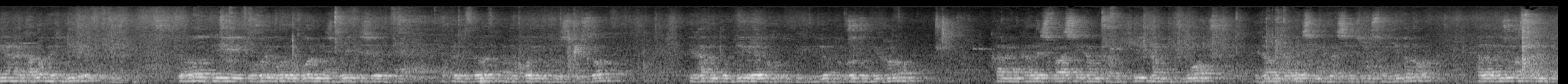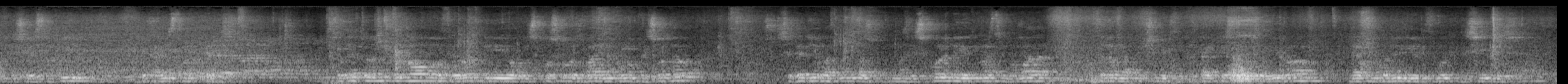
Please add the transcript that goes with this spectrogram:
Είναι ένα καλό παιχνίδι. Θεωρώ ότι το γρήγορο γκολ μας βοήθησε. Απελευθερώθηκαν τα πόδια των προσφυγιστών. Είχαμε τον πλήρη έλεγχο του παιχνιδιού από τον πρώτο μήχρονο. Κάναμε καλές φάσεις, είχαμε κατοχή, είχαμε θυμό, είχαμε καλές συνεργασίες μες στο γήπεδο. Αλλά δεν ήμασταν ουσιαστικοί και καλοί στην εκτέλεση. Στο δεύτερο μήχρονο θεωρώ ότι ο αγωνιστικό όρος βάλει ακόμα περισσότερο. Σε τέτοιο βαθμό μας μας δυσκόλευε γιατί είμαστε στην ομάδα που θέλουμε να πείξουμε επιθετικά και στο δεύτερο μήχρονο να έχουμε τον ίδιο ρυθμό και τις ίδιες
